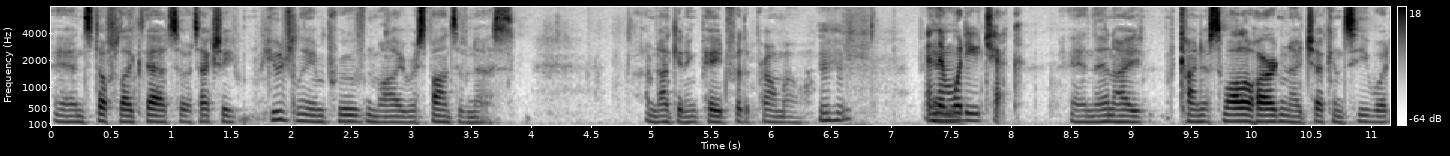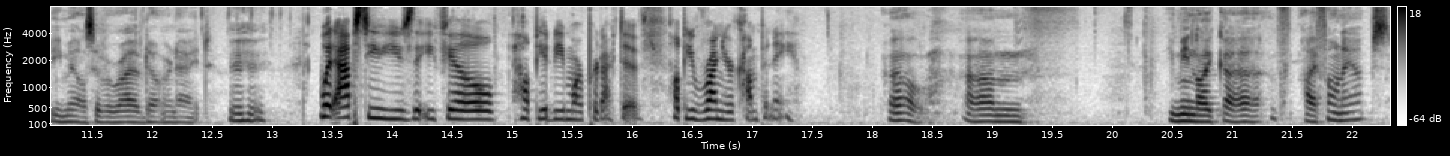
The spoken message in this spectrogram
and stuff like that. So it's actually hugely improved my responsiveness. I'm not getting paid for the promo. And, then And- what do you check? And then I kind of swallow hard and I check and see what emails have arrived overnight. What apps do you use that you feel help you to be more productive, help you run your company? Oh, um, you mean like uh, iPhone apps?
